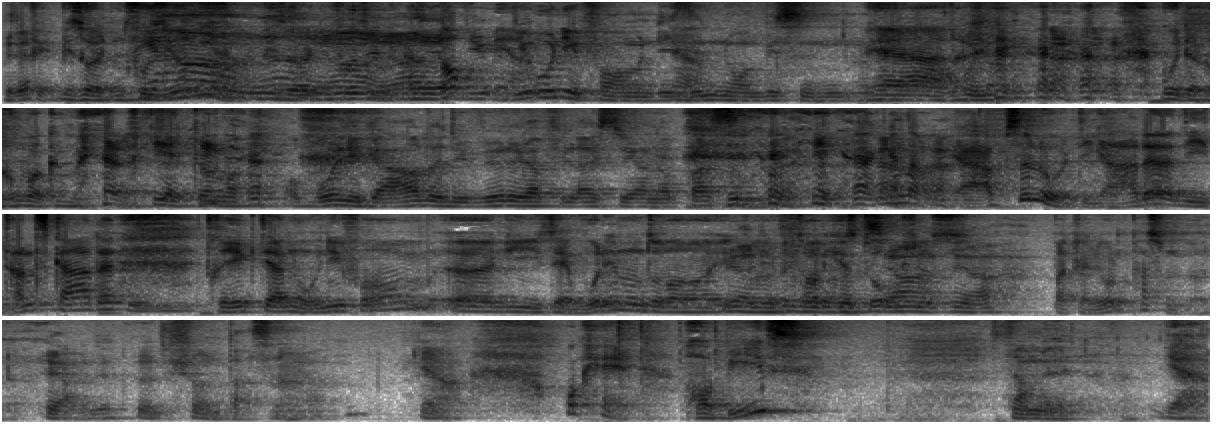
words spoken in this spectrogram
Bitte? Wir sollten fusionieren. wir sollten fusionieren. Also noch die, die Uniformen, die sind nur ein bisschen. ja, und, gut, darüber können wir ja reden. wir, obwohl die Garde, die würde ja vielleicht sogar noch passen. Ja, genau. Ja, absolut. Die Garde, die Tanzgarde trägt ja eine Uniform, äh, die sehr wohl in unserer, in Ja, unser historisches ja. Bataillon passen würde. ja, das würde schon passen. Ja. Ja. Okay. Hobbys? Sammeln. Ja.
